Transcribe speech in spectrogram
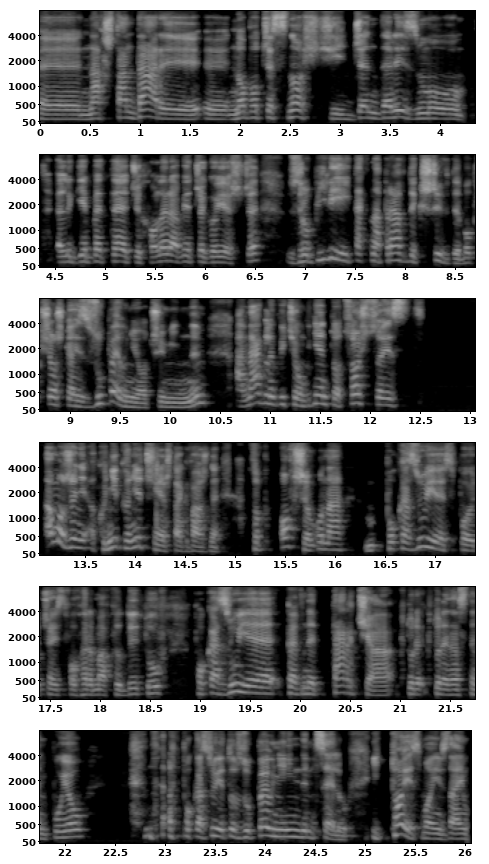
e, na sztandary e, nowoczesności, genderyzmu, LGBT, czy cholera wie czego jeszcze, zrobili jej tak naprawdę krzywdę, bo książka jest zupełnie o czym innym, a nagle wyciągnięto coś, co jest a może nie, niekoniecznie aż tak ważne. To, owszem, ona pokazuje społeczeństwo hermafrodytów, pokazuje pewne tarcia, które, które następują, pokazuje to w zupełnie innym celu. I to jest moim zdaniem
